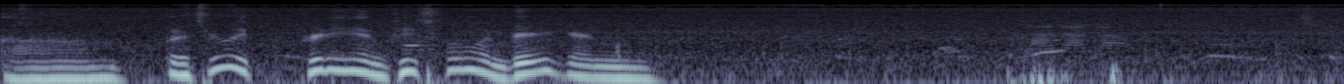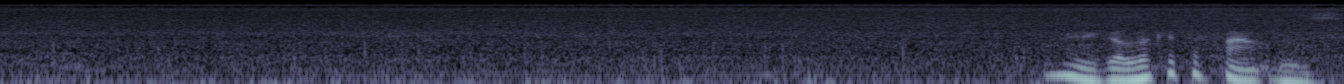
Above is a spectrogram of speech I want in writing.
Um, but it's really pretty and peaceful and big and We're gonna go look at the fountains.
